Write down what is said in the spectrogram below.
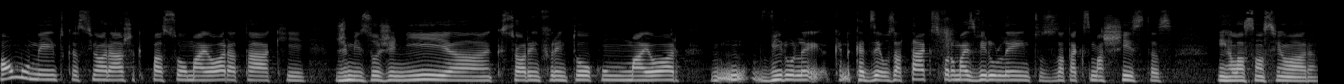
qual o momento que a senhora acha que passou o maior ataque de misoginia, que a senhora enfrentou com maior virulento, quer dizer, os ataques foram mais virulentos, os ataques machistas em relação à senhora?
